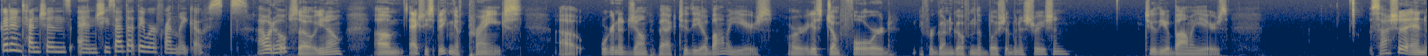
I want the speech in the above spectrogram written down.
good intentions, and she said that they were friendly ghosts. I would hope so, you know? Um, actually, speaking of pranks, uh, we're going to jump back to the Obama years, or I guess jump forward if we're going to go from the Bush administration to the Obama years. Sasha and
